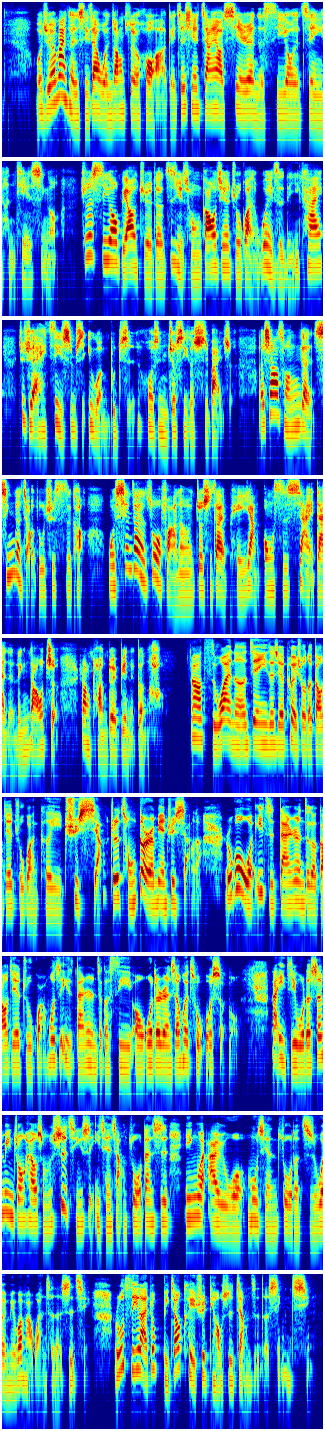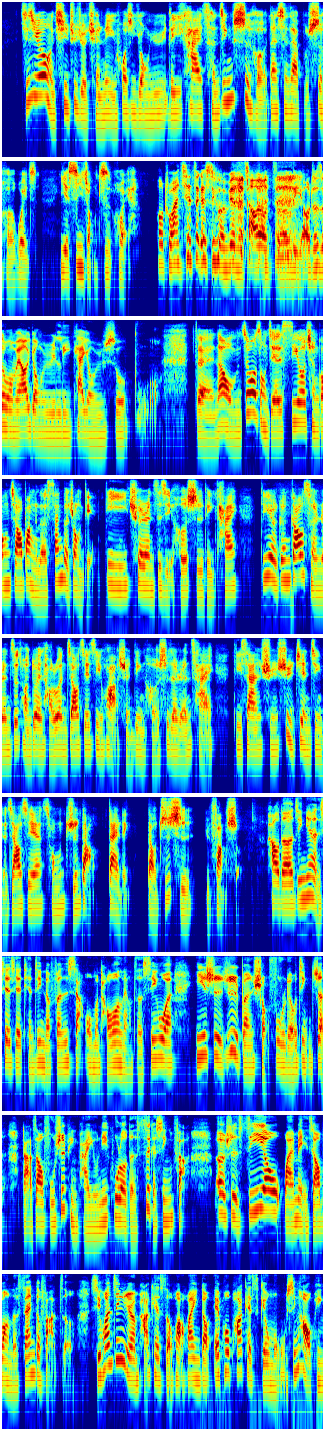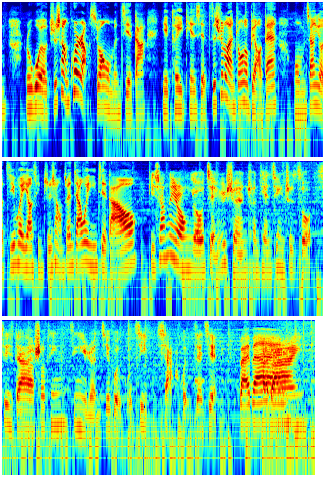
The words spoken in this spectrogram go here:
我觉得麦肯锡在文章最后啊，给这些将要卸任的 CEO 的建议很贴心哦。就是 CEO 不要觉得自己从高阶主管的位置离开，就觉得哎，自己是不是一文不值，或是你就是一个失败者，而是要从一个新的角度去思考。我现在的做法呢，就是在培养公司下一代的领导者，让团队变得更好。那此外呢，建议这些退休的高阶主管可以去想，就是从个人面去想啦。如果我一直担任这个高阶主管，或者一直担任这个 CEO，我的人生会错过什么？那以及我的生命中还有什么事情是以前想做，但是因为碍于我目前做的职位没办法完成的事情？如此一来，就比较可以去调试这样子的心情。其实有勇气拒绝权力，或是勇于离开曾经适合但现在不适合的位置，也是一种智慧啊。哦，突然间这个新闻变得超有哲理哦，就是我们要勇于离开，勇于说不哦。对，那我们最后总结 CEO 成功交棒的三个重点：第一，确认自己何时离开；第二，跟高层人资团队讨论交接计划，选定合适的人才；第三，循序渐进的交接，从指导、带领到支持与放手。好的，今天很谢谢田静的分享。我们讨论两则新闻：一是日本首富刘景正打造服饰品牌 Uniqlo 的四个心法；二是 CEO 完美交棒的三个法则。喜欢经理人 Podcast 的话，欢迎到 Apple Podcast 给我们五星好评。如果有职场困扰，希望我们解答，也可以填写资讯栏中的表单，我们将有机会邀请职场专家为你解答哦。以上内容由简玉璇、陈田静制作，谢谢大家的收听。经理人接轨国际，下回再见，拜拜。拜拜。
